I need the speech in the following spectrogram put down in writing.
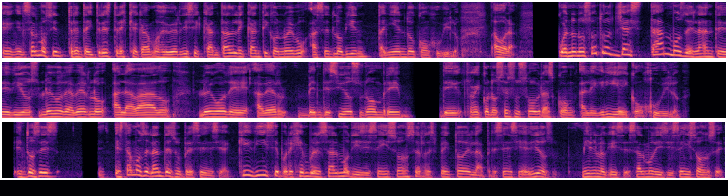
en el Salmo 133, 3 que acabamos de ver, dice, cantadle cántico nuevo, hacedlo bien, tañendo con júbilo. Ahora, cuando nosotros ya estamos delante de Dios, luego de haberlo alabado, luego de haber bendecido su nombre, de reconocer sus obras con alegría y con júbilo. Entonces, estamos delante de su presencia. ¿Qué dice, por ejemplo, el Salmo 16.11 respecto de la presencia de Dios? Miren lo que dice, Salmo 16.11.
